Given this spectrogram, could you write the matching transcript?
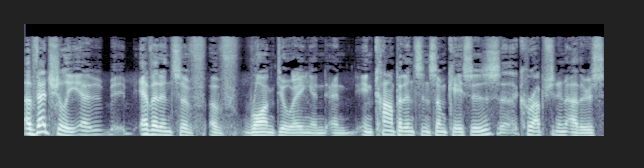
eventually uh, evidence of, of wrongdoing and, and incompetence in some cases, uh, corruption in others,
